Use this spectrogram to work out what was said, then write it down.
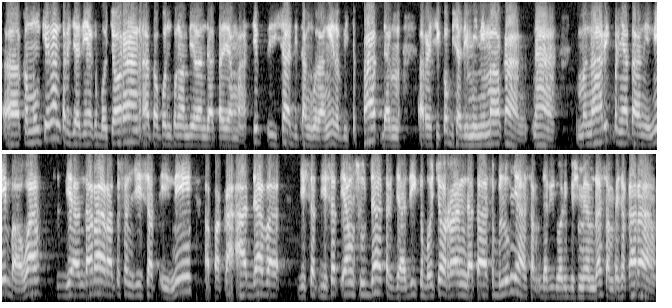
eh, kemungkinan terjadinya kebocoran ataupun pengambilan data yang masif bisa ditanggulangi lebih cepat dan resiko bisa diminimalkan. Nah, menarik pernyataan ini bahwa di antara ratusan G-cert ini apakah ada jiset-jiset yang sudah terjadi kebocoran data sebelumnya dari 2019 sampai sekarang.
